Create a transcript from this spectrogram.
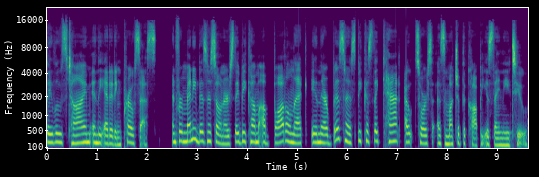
They lose time in the editing process. And for many business owners, they become a bottleneck in their business because they can't outsource as much of the copy as they need to.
